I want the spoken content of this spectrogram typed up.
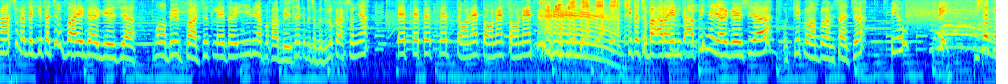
Langsung aja kita cobain deh guys ya. Mobil badut leto ini apakah bisa? Kita coba dulu klaksonnya. Pet pet pet pet tonet tonet. kita coba arahin ke ya guys ya. Oke pelan pelan saja. Bisa guys.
